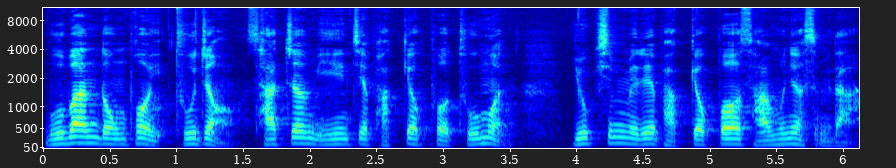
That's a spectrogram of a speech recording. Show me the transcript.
무반동포 2정, 4.2인치 박격포 2문, 60mm 박격포 4문이었습니다.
